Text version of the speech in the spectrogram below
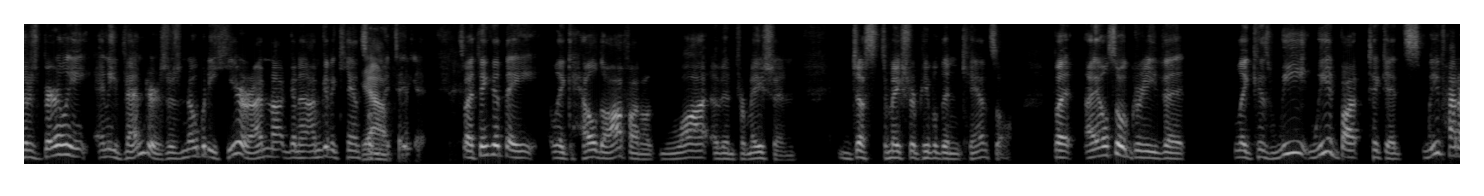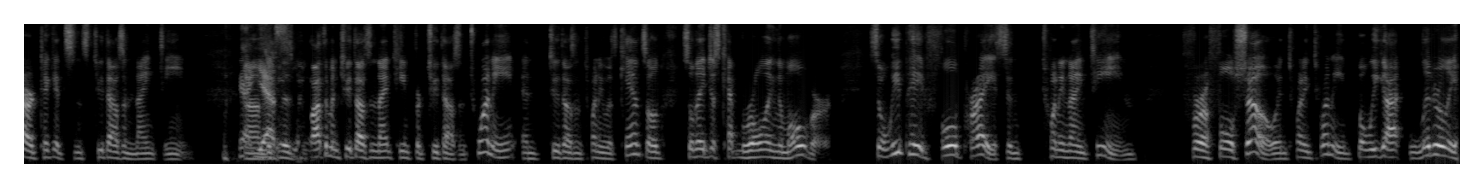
there's barely any vendors. There's nobody here. I'm not gonna i'm gonna cancel Yeah. my ticket. So i think that they like held off on a lot of information just to make sure people didn't cancel. But i also agree that like because we we had bought tickets we've had our tickets since 2019 um, yes. because we bought them in 2019 for 2020 and 2020 was canceled so they just kept rolling them over. So we paid full price in 2019 for a full show in 2020 but we got literally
